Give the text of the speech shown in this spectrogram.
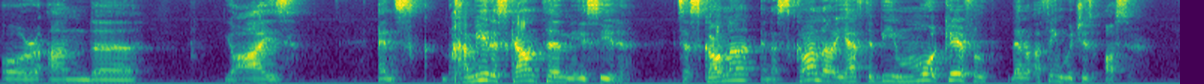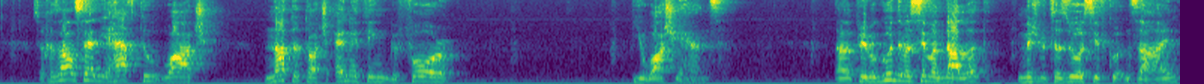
or on the, your eyes. And Chamir Eskante Misira. It's a skona, and a skona you have to be more careful than a thing which is osir. So Chazal said you have to watch not to touch anything before you wash your hands. Now the Pri Megadim Siman Dalet, Mishbetazua Sifkut Zain,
